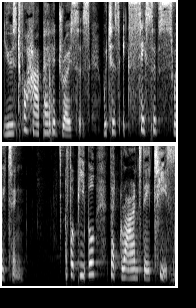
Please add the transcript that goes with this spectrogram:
used for hyperhidrosis, which is excessive sweating for people that grind their teeth,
